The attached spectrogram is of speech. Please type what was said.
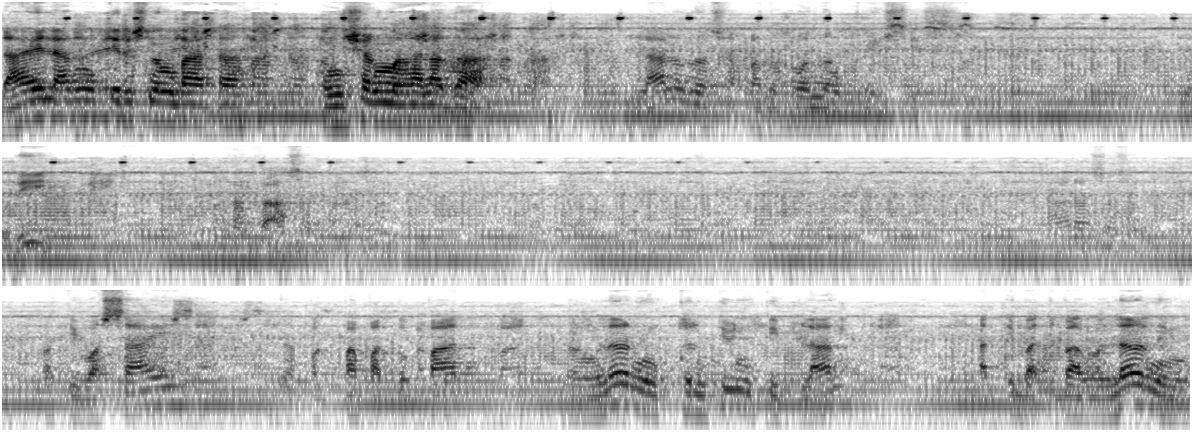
Dahil ang interes ng bata ang siyang mahalaga, lalo na sa panahon ng krisis. Muli, nakakaasa ka. Para sa patiwasay na pagpapatupad ng Learning Continuity Plan at iba't ibang learning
